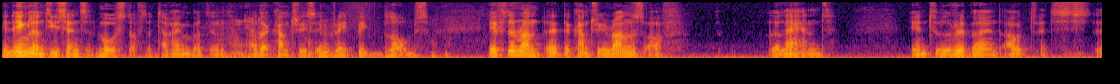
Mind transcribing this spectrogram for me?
In England, he sends it most of the time, but in other countries, in great big blobs. If the, run, uh, the country runs off the land into the river and out uh,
